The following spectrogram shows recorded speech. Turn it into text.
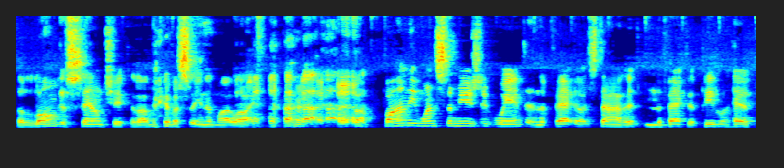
the longest sound check that I've ever seen in my life. but finally, once the music went and the fact it started, and the fact that people had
